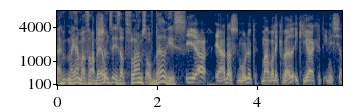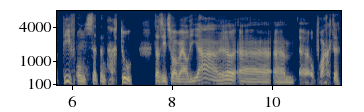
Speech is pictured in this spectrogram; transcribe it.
En- maar ja, maar van bij ons is dat Vlaams of Belgisch. Ja, ja, dat is moeilijk. Maar wat ik wel, ik juich het initiatief ontzettend hard toe. Dat is iets waar wij al jaren eh, ehm, eh, op wachten.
